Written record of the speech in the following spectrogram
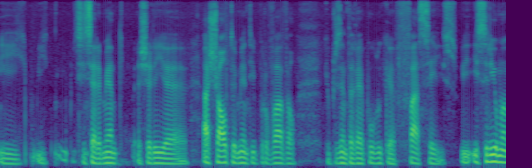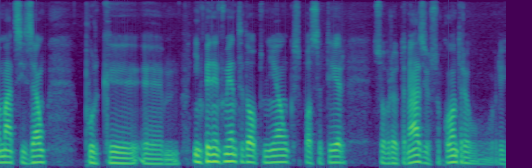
E, e, sinceramente, acharia, acho altamente improvável que o Presidente da República faça isso. E, e seria uma má decisão porque, independentemente da opinião que se possa ter sobre a eutanásia, eu sou contra, o Votei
